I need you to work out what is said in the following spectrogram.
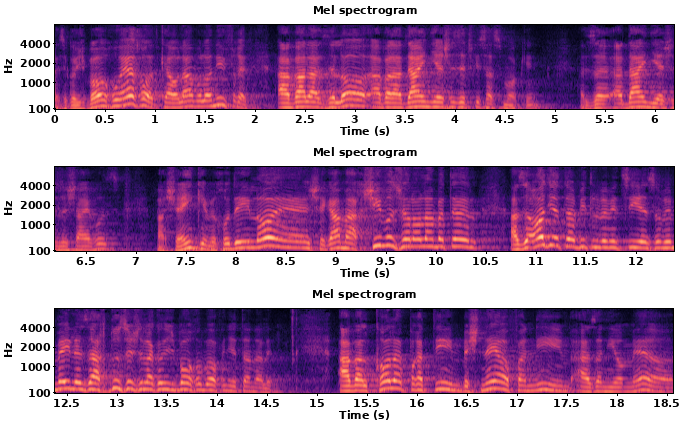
הקדוש ברוך הוא אחד, כי העולם הוא לא נפרד. אבל, זה לא, אבל עדיין יש איזה תפיסה סמוקין. אז עדיין יש איזה שייכוס. מה שאין כי וכודי לא, שגם החשיבות של העולם בטל, אז זה עוד יותר ביטל במציאס, וממילא זה האחדוסה של הקדוש ברוך הוא באופן יותר נעלה. אבל כל הפרטים, בשני האופנים, אז אני אומר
